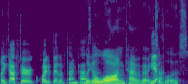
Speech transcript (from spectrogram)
like after quite a bit of time passes. Like a long time of having Yeah. syphilis.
